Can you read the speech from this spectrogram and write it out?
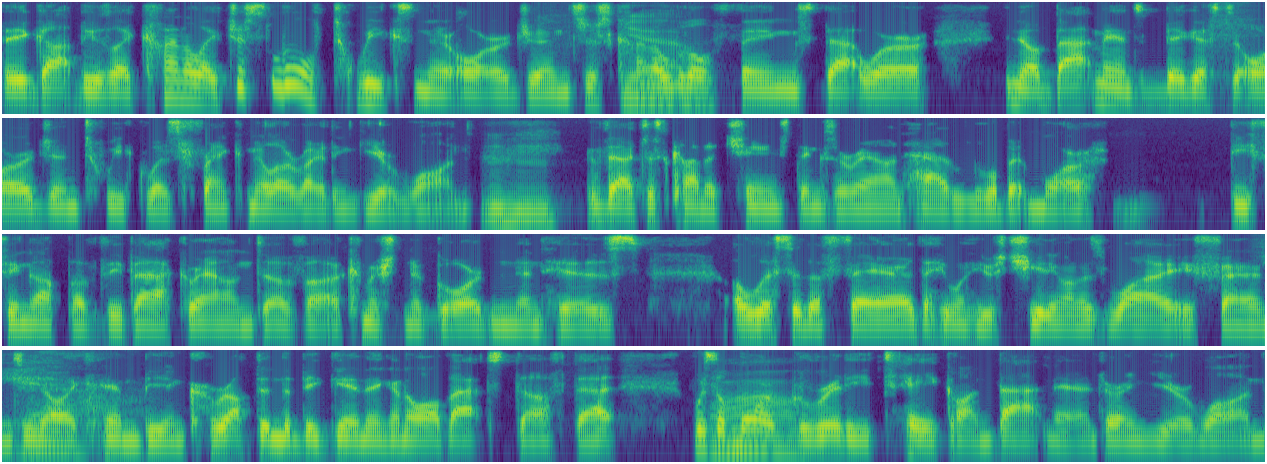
they got these like kind of like just little tweaks in their origins, just kind of Yeah. little things that were, you know, Batman's biggest origin tweak was Frank Miller writing Year One. Mhm. That just kind of changed things around, had a little bit more beefing up of the background of uh, Commissioner Gordon and his illicit affair that he when he was cheating on his wife and you know like him being corrupt in the beginning and all that stuff that was a more gritty take on Batman during year one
